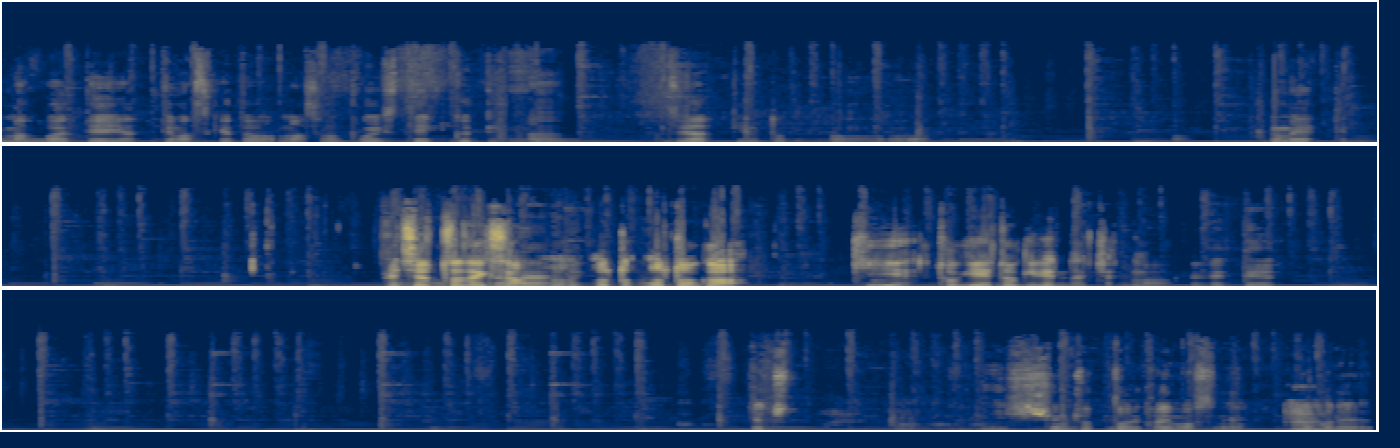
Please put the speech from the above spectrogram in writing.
今こうやってやってますけど、まあ、そのボイステックっていうのは、なぜだっていうところも含めて、あれ、ちょっと田崎さん、音音が消え、途切れ途切れになっちゃった。まあ、触れてる。いや、ちょっと、一瞬ちょっとあれ変えますね。うんなんかね、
